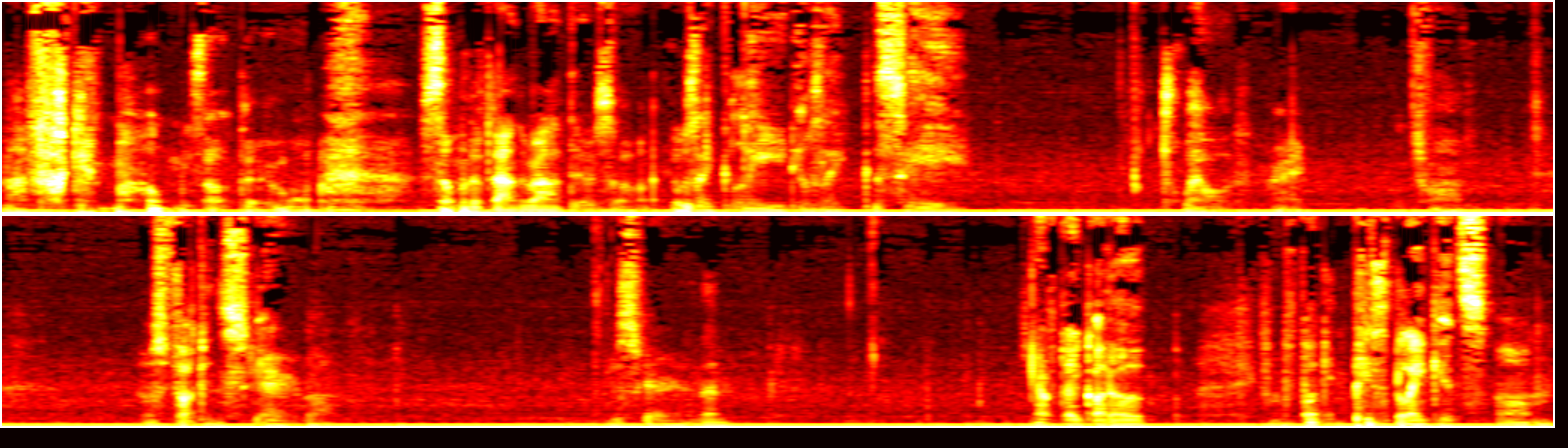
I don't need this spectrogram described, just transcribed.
my fucking mom was out there. Well, some of the family were out there, so it was like late. It was like let's say twelve, right? Twelve. I was fucking scary, bro. It was scary, and then after I got up from fucking piss blankets, um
